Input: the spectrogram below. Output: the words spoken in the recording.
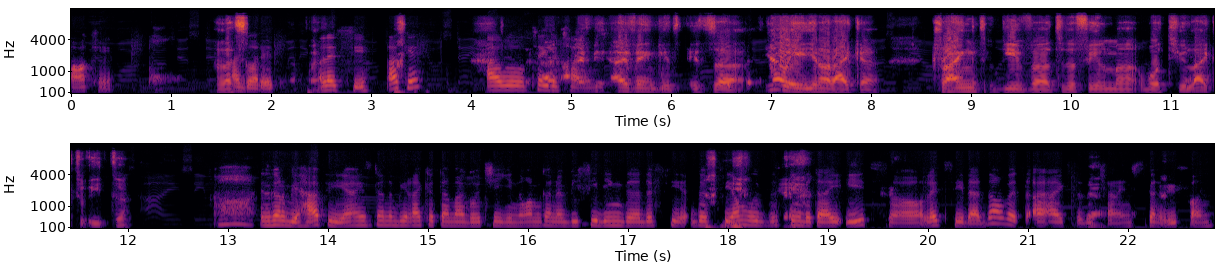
Okay. Let's I got it. Let's see. Okay. I will take the time. I think, I think it's it's uh yeah you know like uh, trying to give uh, to the film uh, what you like to eat. Oh, it's gonna be happy. Yeah, it's gonna be like a Tamagotchi. You know, I'm gonna be feeding the the, the film with the yeah. thing that I eat. So let's see that. No, but I, I accept the yeah. challenge. It's gonna be fun.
